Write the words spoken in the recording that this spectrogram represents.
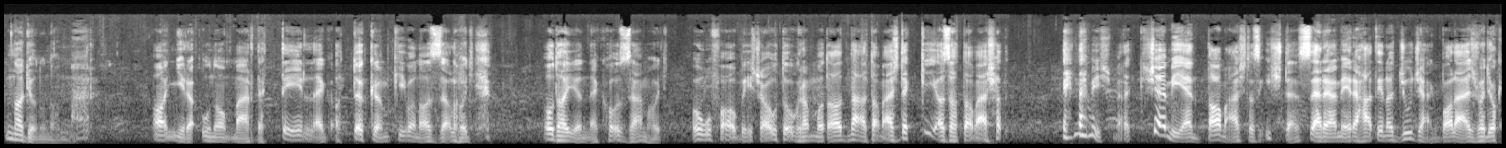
Nagyon unom már. Annyira unom már, de tényleg a tököm ki van azzal, hogy oda jönnek hozzám, hogy ófaub és autogramot adnál Tamás, de ki az a Tamás? Hát én nem ismerek semmilyen Tamást az Isten szerelmére, hát én a Dzsuzsák Balázs vagyok.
